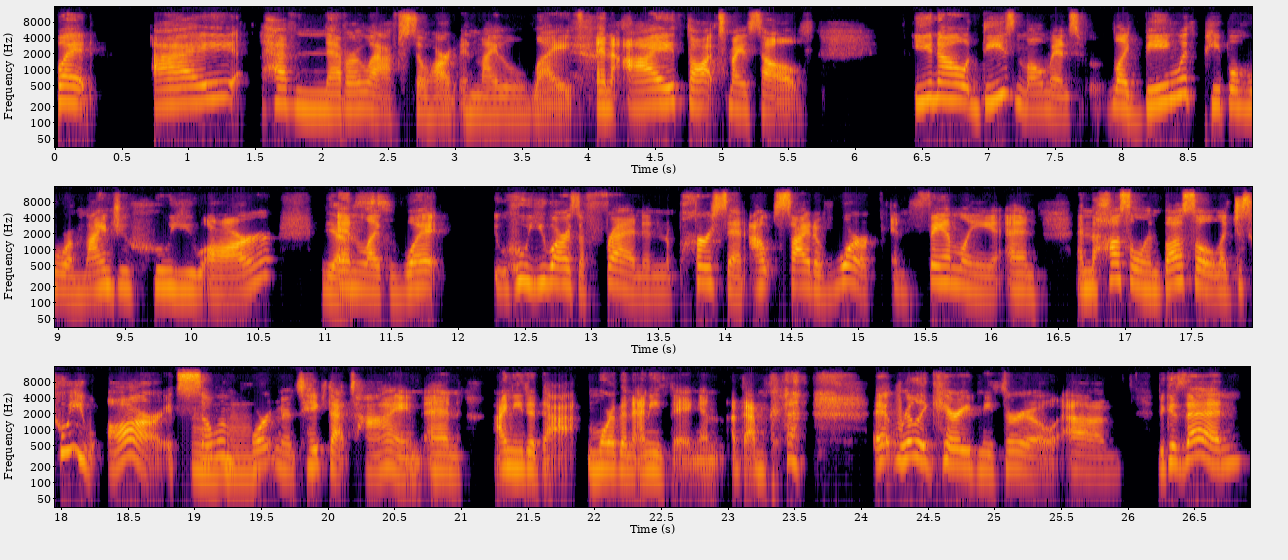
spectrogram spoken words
But I have never laughed so hard in my life. And I thought to myself, you know, these moments, like being with people who remind you who you are yes. and like what who you are as a friend and a person outside of work and family and and the hustle and bustle like just who you are. It's so Mhm. important to take that time and i needed that more than anything and i'm it really carried me through um because then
